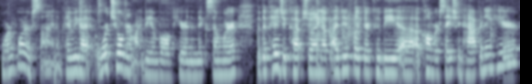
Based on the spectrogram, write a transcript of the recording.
or water sign. Okay, we got, or children might be involved here in the mix somewhere. But the Page of Cups showing up, I do feel like there could be a, a conversation happening here.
